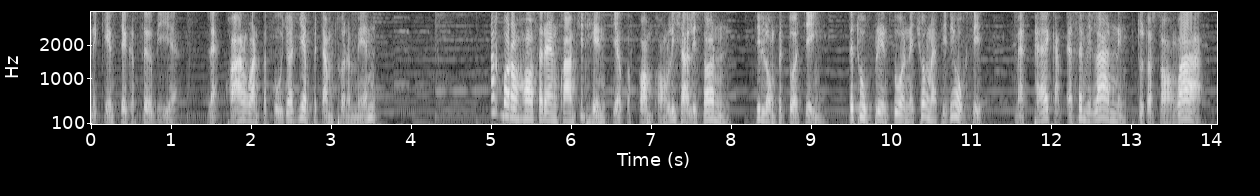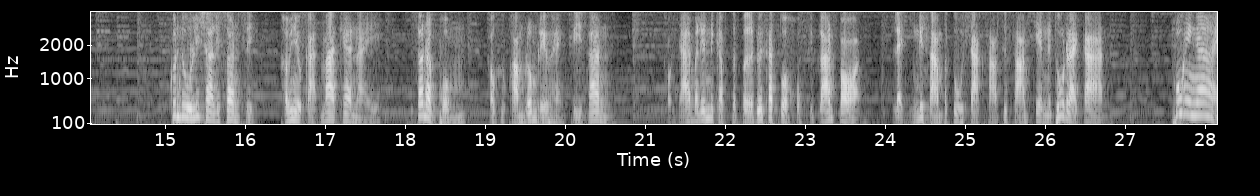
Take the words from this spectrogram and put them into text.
ในเกมเจอกับเซอร์เบีย และคว้ารางวัลประตูยอดเยี่ยมประจำทัวร์นาเมนต์อักบอรฮอแสดงความคิดเห็นเกี่ยวกับฟอร์มของลิชาริซอนที่ลงเป็นตัวจริง แต่ถูกเปลี่ยนตัวในช่วงนาทีที่ 60 แมตช์แพ้กับแอสเซนวิลล่า1ประตูต่อ 2 ว่า คุณดูลิชาริซอนสิ เขามีโอกาสมากแค่ไหนสำหรับผม เขาคือความล้มเหลวแห่งซีซั่น ย้ายมาเล่นให้กับสเปอร์ด้วยค่าตัว 60 ล้านปอนด์และยิงได้ 3 ประตูจาก 33 เกมในทุกรายการ พูดง่าย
